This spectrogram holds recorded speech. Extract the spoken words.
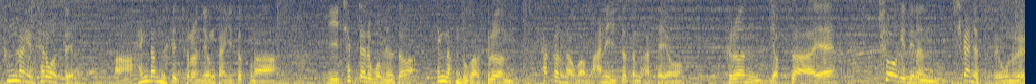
상당히 새로웠어요. 아, 저런 영상이 있었구나. 이 책자를 보면서 행담도가 그런 사건, 사고가 많이 있었던 것 같아요. 그런 역사의 추억이 되는 시간이었어요, 오늘.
